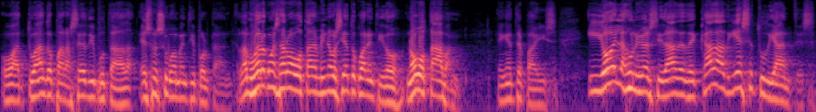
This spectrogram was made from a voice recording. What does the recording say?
o actuando para ser diputada, eso es sumamente importante. Las mujeres comenzaron a votar en 1942, no votaban en este país. Y hoy las universidades, de cada 10 estudiantes,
